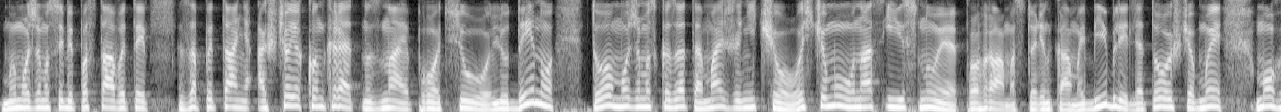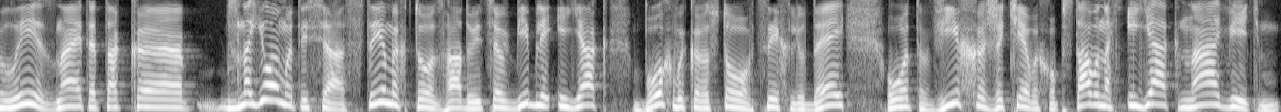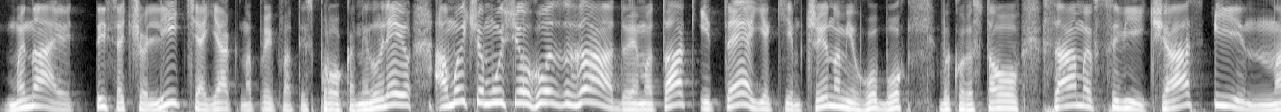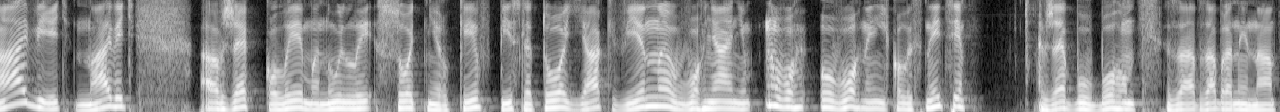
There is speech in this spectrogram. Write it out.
ми можемо собі поставити запитання, а що я конкретно знаю про цю людину, то можемо сказати, а майже нічого. Ось чому у нас і існує програма сторінками Біблії для того, щоб ми могли, знаєте, так е, знайомитися з тими, хто згадується в Біблії, і як Бог використовував цих людей от в їх життєвих обставинах обставинах, і як навіть минають. Тисячоліття, як, наприклад, із пророка Мілею, а ми чомусь його згадуємо, так, і те, яким чином його Бог використовував саме в свій час, і навіть навіть вже коли минули сотні років після того, як він в вогняні вогненій колесниці вже був Богом забраний на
